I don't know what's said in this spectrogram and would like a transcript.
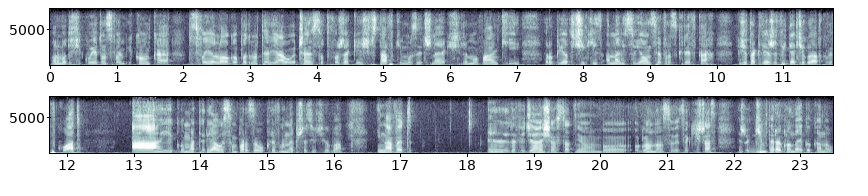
On modyfikuje tą swoją ikonkę, to swoje logo pod materiały, często tworzy jakieś wstawki muzyczne, jakieś rymowanki, robi odcinki analizujące w rozgrywkach, gdzie tak wiesz, widać jego dodatkowy wkład, a jego materiały są bardzo ukrywane przez YouTube'a. I nawet dowiedziałem się ostatnio, bo oglądam sobie co jakiś czas, że Gimper ogląda jego kanał.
